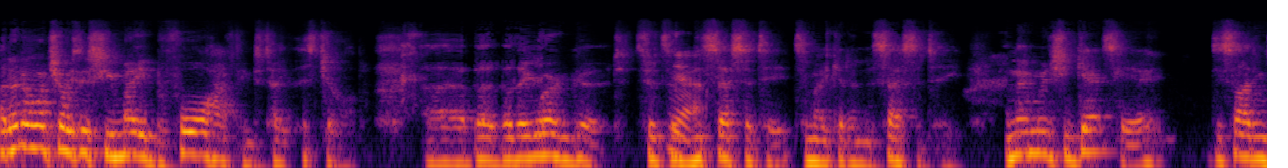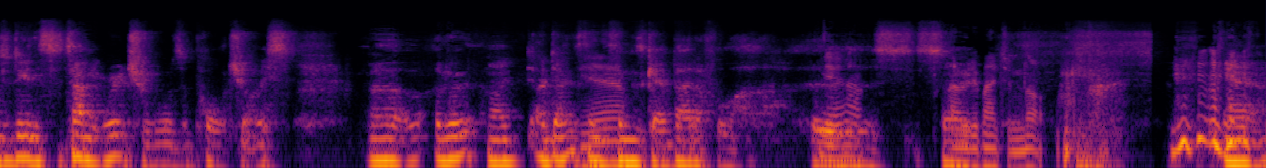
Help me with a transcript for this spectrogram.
I don't know what choices she made before having to take this job, uh, but but they weren't good. So it's a Yeah. necessity to make it a necessity. And then when she gets here, deciding to do the satanic ritual was a poor choice. Uh, I, don't, I, I don't think Yeah. things get better for her. Uh, Yeah. So I would imagine not. Yeah.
